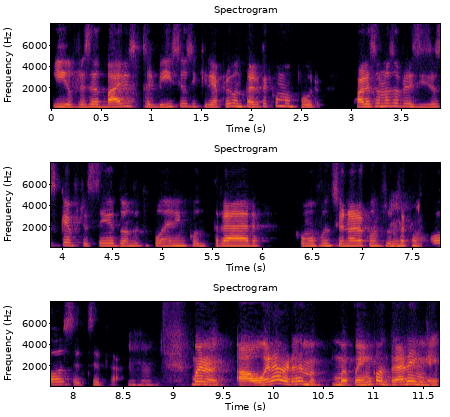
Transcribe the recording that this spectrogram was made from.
y ofreces varios servicios y quería preguntarte como por cuáles son los servicios que ofreces, dónde te pueden encontrar, cómo funciona la consulta con vos, etcétera. Bueno, ahora, ¿verdad? Me, pueden encontrar en la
